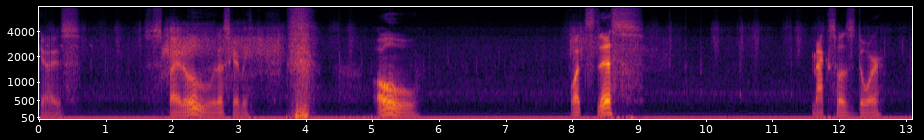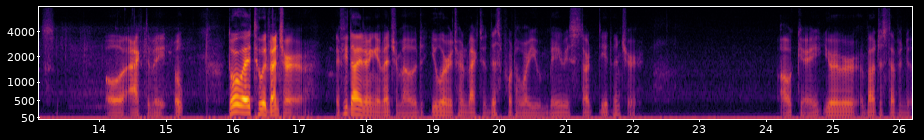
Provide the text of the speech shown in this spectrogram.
guys. Spider, oh, that scared me. oh. What's this? Maxwell's door. Oh, activate. Oh, doorway to adventure. If you die during adventure mode, you will return back to this portal where you may restart the adventure. Okay, you're about to step into...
